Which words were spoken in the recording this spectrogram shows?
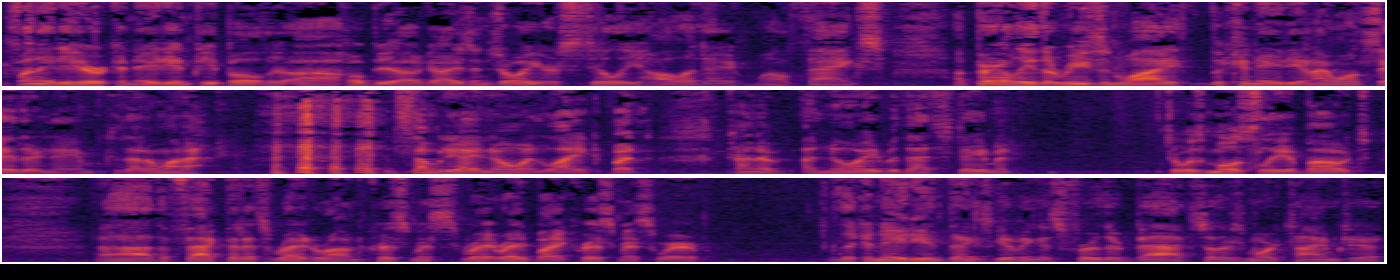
Funny to hear Canadian people. Uh, hope you guys enjoy your silly holiday. Well, thanks. Apparently, the reason why the Canadian, I won't say their name because I don't want to. it's somebody I know and like, but kind of annoyed with that statement. It was mostly about uh, the fact that it's right around Christmas, right, right by Christmas, where the Canadian Thanksgiving is further back, so there's more time to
